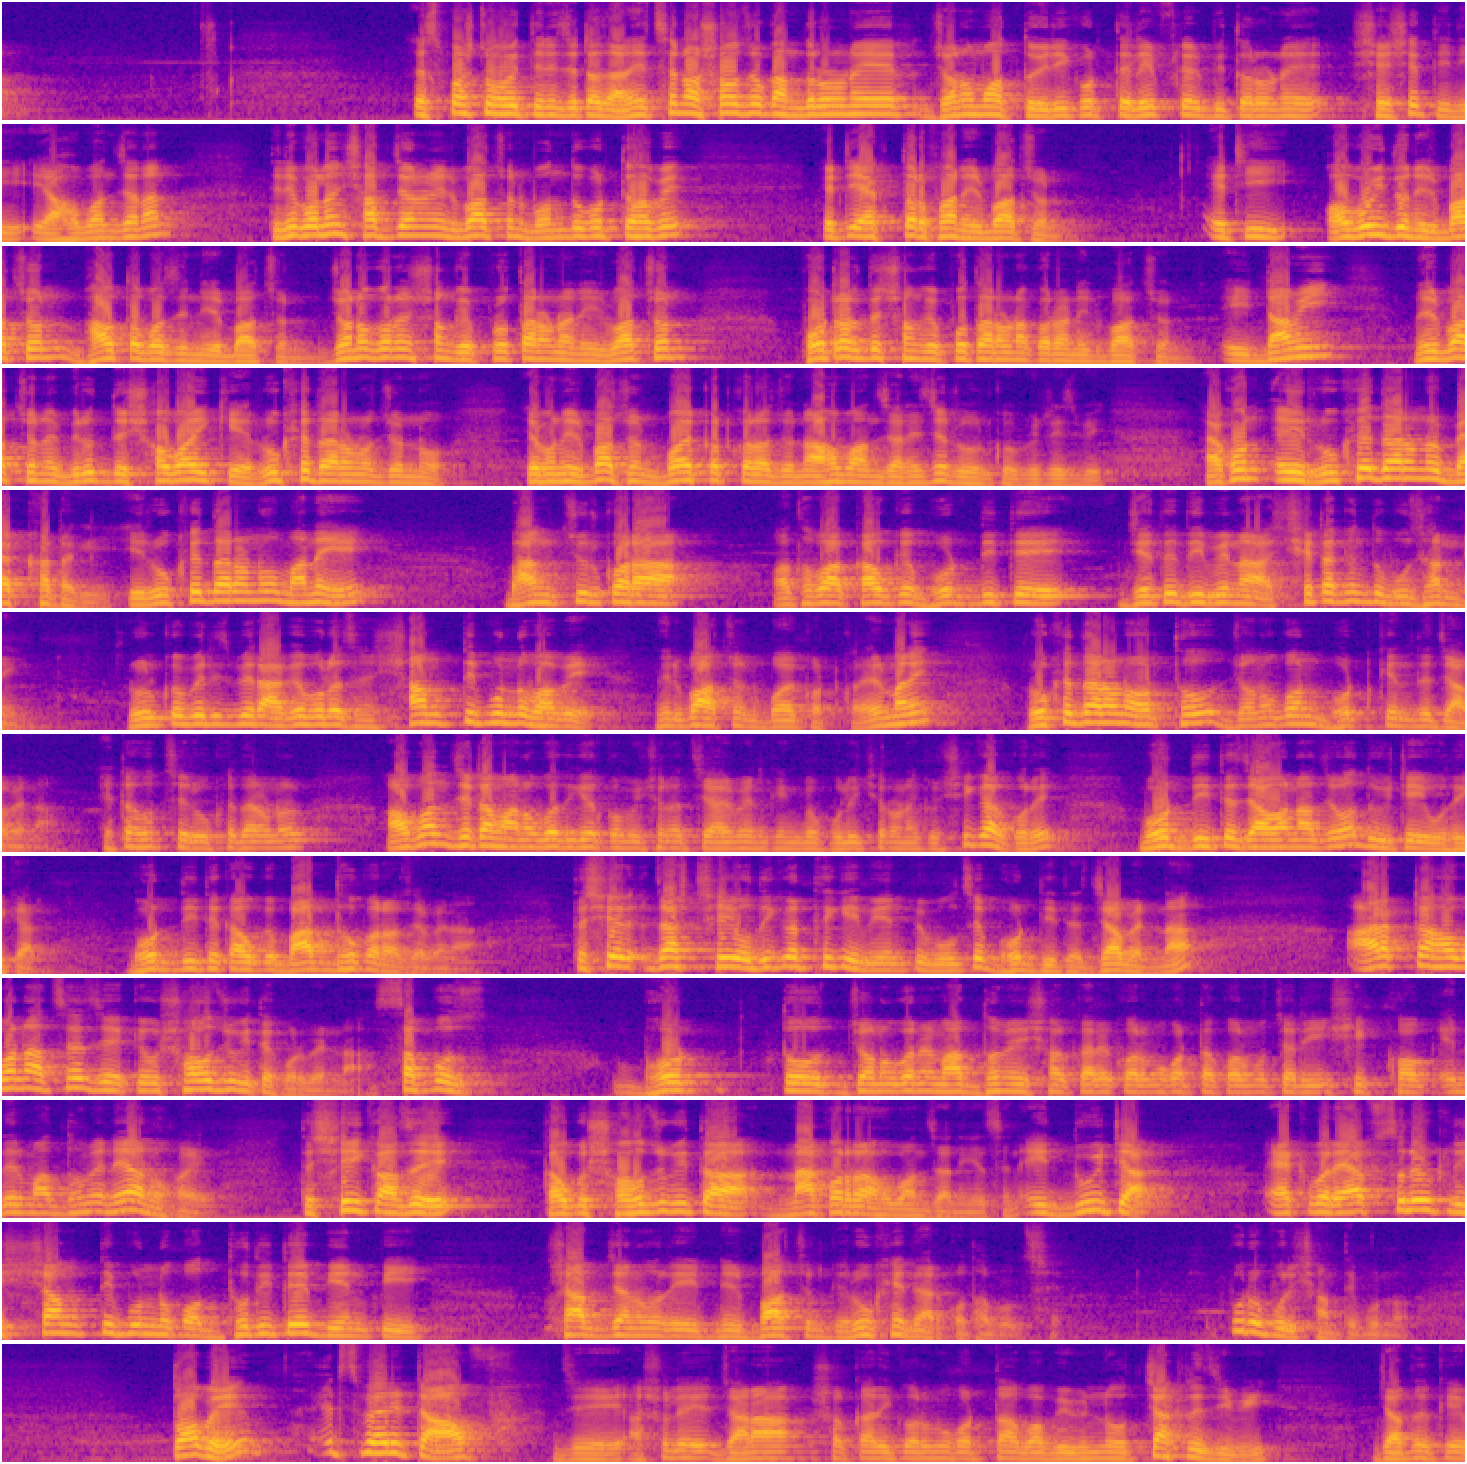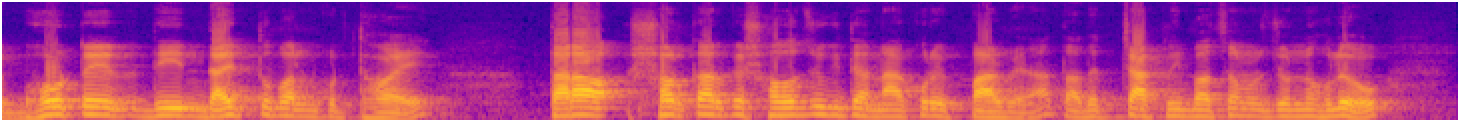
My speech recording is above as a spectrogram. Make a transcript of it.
স্পষ্ট হয়ে তিনি যেটা জানিয়েছেন, অসহযোগ আন্দোলনের জনমত তৈরি করতে লিফলেট বিতরণে শেষে তিনি এই আহ্বান জানান। তিনি বলেন, সাত জানুয়ারি নির্বাচন বন্ধ করতে হবে। এটি একতরফা নির্বাচন। এটি অবৈধ নির্বাচন, ভাওতাবাজি নির্বাচন, জনগণের সঙ্গে প্রতারণা নির্বাচন, ভোটারদের সঙ্গে প্রতারণা করা নির্বাচন। এই দামি নির্বাচনের বিরুদ্ধে সবাইকে রুখে দাঁড়ানোর জন্য এবং নির্বাচন বয়কট করার জন্য আহ্বান জানিয়েছে রুহুল কবির রিজভি। এখন এই রুখে দাঁড়ানোর ব্যাখ্যাটা কি? এই রুখে দাঁড়ানো মানে ভাঙচুর করা অথবা কাউকে ভোট দিতে যেতে দিবে না, সেটা কিন্তু বুঝার নেই। রুল কবির রিজভির আগে বলেছেন, শান্তিপূর্ণভাবে নির্বাচন বয়কট করা। এর মানে রুখে দাঁড়ানোর অর্থ জনগণ ভোট কেন্দ্রে যাবে না। এটা হচ্ছে রুখে দাঁড়ানোর আহ্বান, যেটা মানবাধিকার কমিশনের চেয়ারম্যান কিংবা পুলিশের অনেকে স্বীকার করে, ভোট দিতে যাওয়া না যাওয়া দুইটাই অধিকার। ভোট দিতে কাউকে বাধ্য করা যাবে না। তো সে জাস্ট সেই অধিকার থেকেই বিএনপি বলছে ভোট দিতে যাবেন না। আর একটা আহ্বান আছে যে কেউ সহযোগিতা করবেন না। সাপোজ ভোট তো জনগণের মাধ্যমে, সরকারের কর্মকর্তা, কর্মচারী, শিক্ষক, এদের মাধ্যমে নেওয়ানো হয়। তো সেই কাজে কাউকে সহযোগিতা না করার আহ্বান জানিয়েছেন। এই দুইটা একবার অ্যাবসলিউটলি শান্তিপূর্ণ পদ্ধতিতে বিএনপি সাত জানুয়ারির নির্বাচনকে রুখে দেওয়ার কথা বলছে। পুরোপুরি শান্তিপূর্ণ। তবে ইটস ভেরি টাফ যে আসলে যারা সরকারি কর্মকর্তা বা বিভিন্ন চাকরিজীবী যাদেরকে ভোটের দিন দায়িত্ব পালন করতে হয়, তারা সরকারকে সহযোগিতা না করে পারবে না। তাদের চাকরি বাঁচানোর জন্য হলেও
